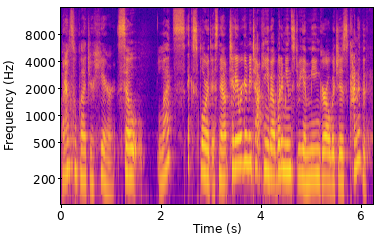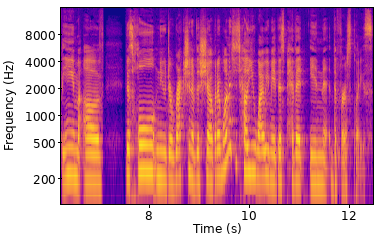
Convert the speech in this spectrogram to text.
But I'm so glad you're here. So let's explore this. Now, today we're going to be talking about what it means to be a mean girl, which is kind of the theme of this whole new direction of the show. But I wanted to tell you why we made this pivot in the first place.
